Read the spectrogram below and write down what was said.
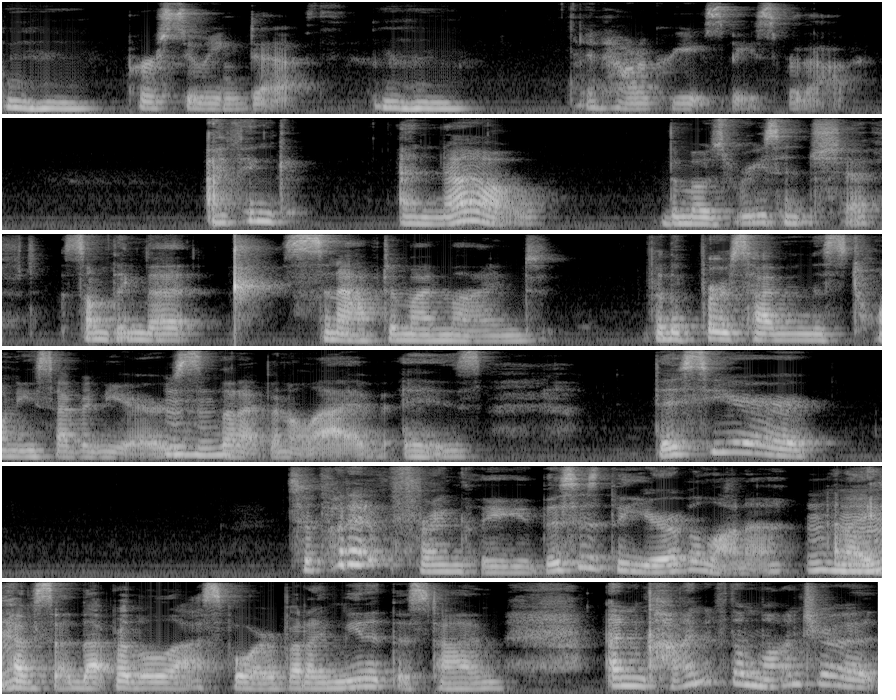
mm-hmm. pursuing depth, mm-hmm. and how to create space for that. I think, and now the most recent shift, something that snapped in my mind for the first time in this 27 years mm-hmm. that I've been alive is this year to put it frankly, this is the year of Ilana. Mm-hmm. And I mm-hmm. have said that for the last four, but I mean it this time. And kind of the mantra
